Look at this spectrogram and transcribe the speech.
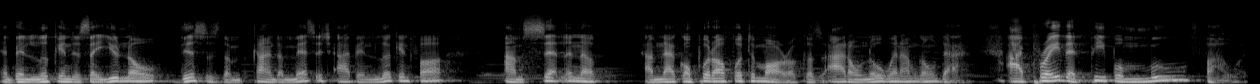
and been looking to say, you know, this is the kind of message I've been looking for. I'm settling up. I'm not going to put off for tomorrow because I don't know when I'm going to die. I pray that people move forward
